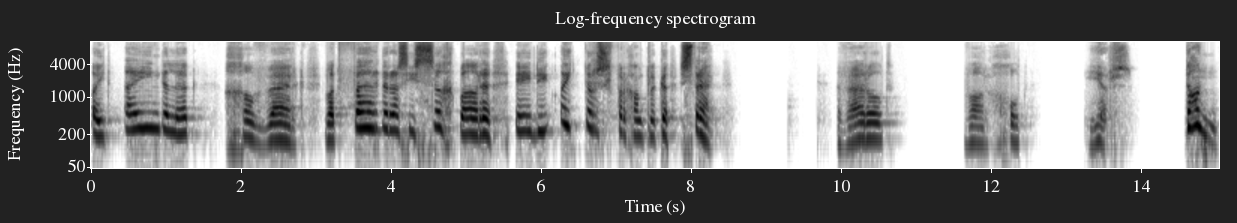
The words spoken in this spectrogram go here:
uiteindelik gaan werk wat verder as die sigbare en die uiters verganklike strek. 'n wêreld waar God heers. Dan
